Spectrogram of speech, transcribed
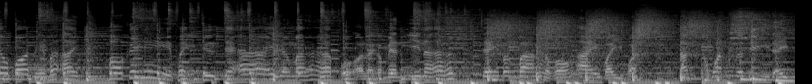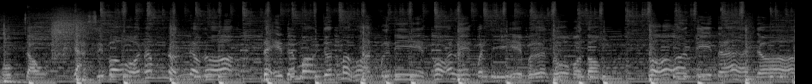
ที่ยวบอนให้มาไอายบอกให้มีไฟจึกใจอยยังมาพออะไรก็แม่นอีนะ ใจบางๆแล้วของไอ้ายใบหวัน ตั้งแต่วันที่ได้พบเจ้า อยากสิบอกน้ำนนแล้วน้อง ได้แต่มองจนมาหอดมือนี้ ขอเลขบัญชีเบอร์โทรบ่ต้อง ขอตีตราจอง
